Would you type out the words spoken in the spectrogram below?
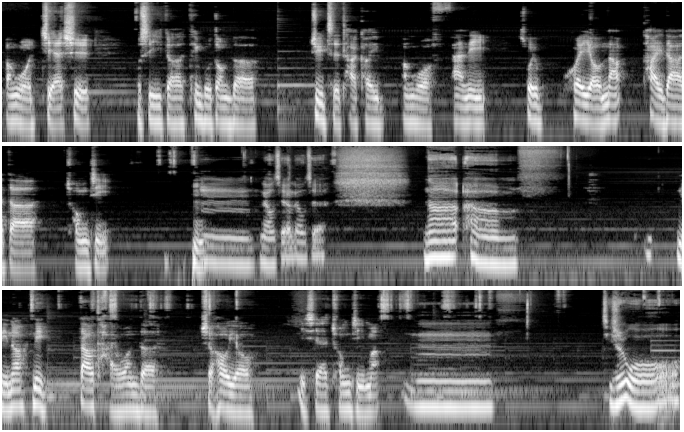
帮我解释，我是一个听不懂的句子，他可以帮我翻译，所以会有那太大的冲击。嗯，了解了解。那嗯，你呢？你到台湾的时候有一些冲击吗？嗯，其实我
